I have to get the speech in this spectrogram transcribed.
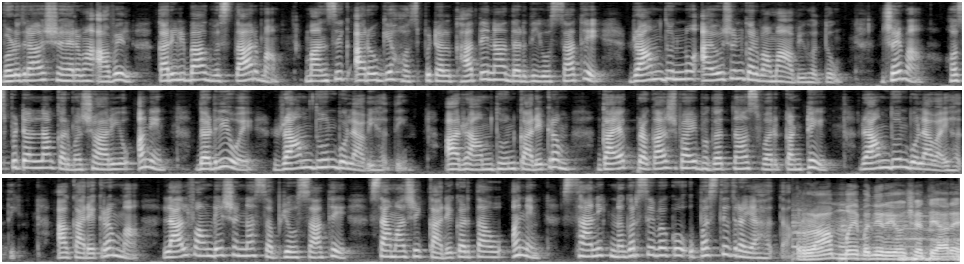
વડોદરા શહેરમાં આવેલ કારીલબાગ વિસ્તારમાં માનસિક આરોગ્ય હોસ્પિટલ ખાતેના દર્દીઓ સાથે રામધૂનનું આયોજન કરવામાં આવ્યું હતું, જેમાં હોસ્પિટલના કર્મચારીઓ અને દર્દીઓએ રામધૂન બોલાવી હતી. આ રામધૂન કાર્યક્રમ ગાયક પ્રકાશભાઈ ભગતના સ્વરકંઠે રામધૂન બોલાવાઈ હતી. આ કાર્યક્રમમાં લાલ ફાઉન્ડેશનના સભ્યો સાથે સામાજિક કાર્યકર્તાઓ અને સ્થાનિક નગરસેવકો ઉપસ્થિત રહ્યા હતા. રામમય બની રહ્યો છે ત્યારે.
